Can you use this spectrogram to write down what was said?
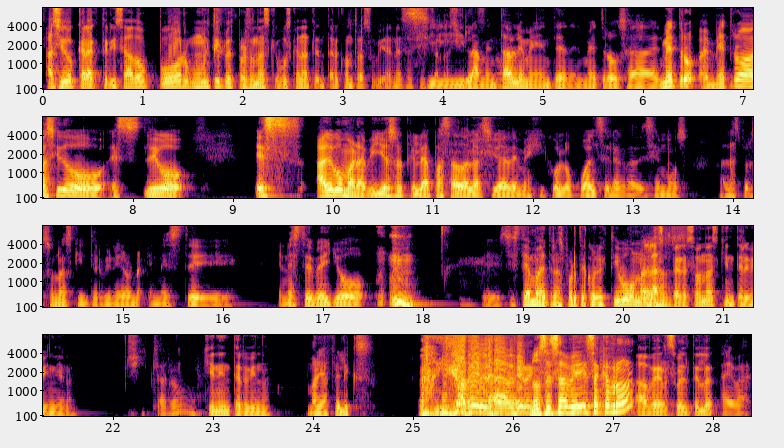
ha sido caracterizado por múltiples personas que buscan atentar contra su vida en esas instalaciones. Sí, ¿no? lamentablemente en el metro, o sea, el metro, el metro ha sido, es, digo, es algo maravilloso que le ha pasado a la Ciudad de México, lo cual se le agradecemos a las personas que intervinieron en este, en este bello eh, sistema de transporte colectivo. Una de Las esas- personas que intervinieron. Sí, claro. ¿Quién intervino? María Félix. Hijo de la verga. ¿No se sabe esa, cabrón? A ver, suéltelo. Ahí va.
